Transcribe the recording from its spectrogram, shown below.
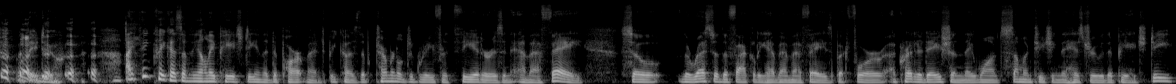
but they do. I think because I'm the only PhD in the department, because the terminal degree for theater is an MFA. So the rest of the faculty have MFAs, but for accreditation, they want someone teaching the history with a PhD.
